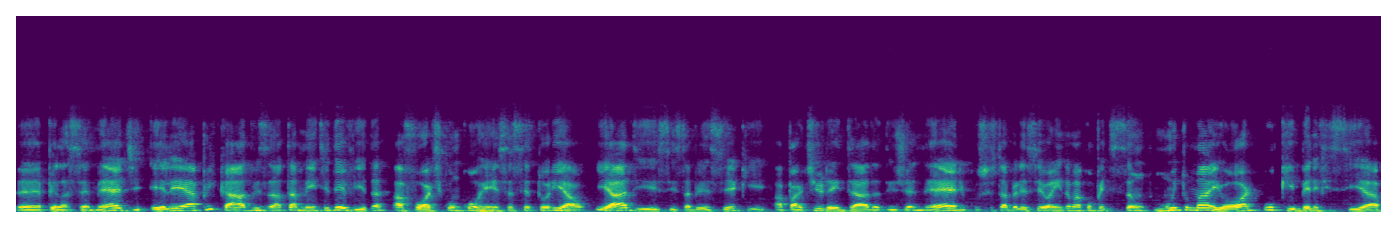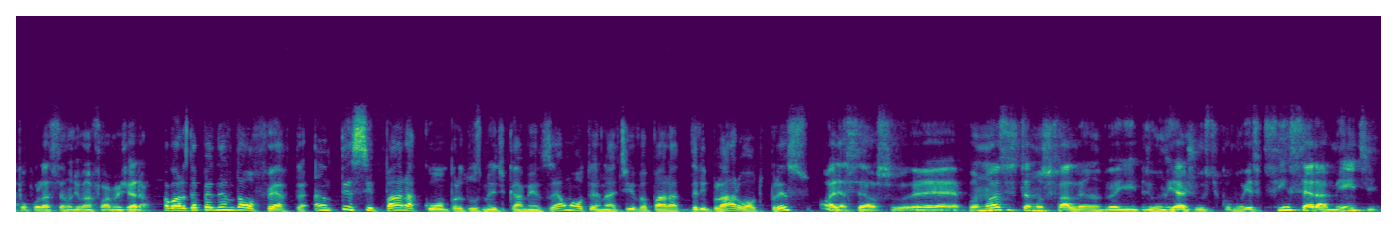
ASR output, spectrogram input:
é, pela CEMED, ele é aplicado exatamente devido à forte concorrência setorial. E há de se estabelecer que, a partir da entrada de genéricos, se estabeleceu ainda uma competição muito maior, o que beneficia a população de uma forma geral. Agora, dependendo da oferta, antecipar a compra dos medicamentos é uma alternativa para driblar o alto preço? Olha, Celso, é, quando nós estamos falando aí de um reajuste como esse, sinceramente,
